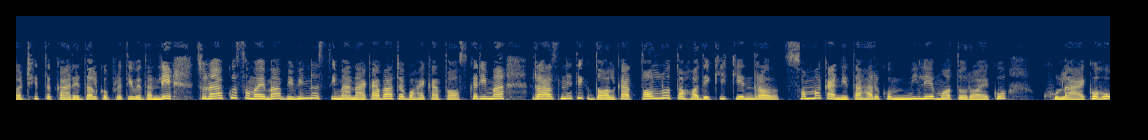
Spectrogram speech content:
गठित कार्यदलको प्रतिवेदनले चुनावको समयमा विभिन्न सीमा नाकाबाट भएका तस्करीमा राजनैतिक दलका तल्लो तहदेखि केन्द्रसम्मका नेताहरूको मिलेमतो रहेको खुलाएको हो।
